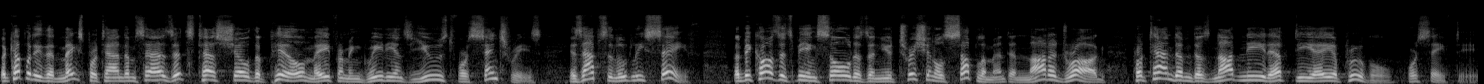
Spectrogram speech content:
The company that makes Protandim says its tests show the pill, made from ingredients used for centuries, is absolutely safe. But because it's being sold as a nutritional supplement and not a drug, Protandim does not need FDA approval for safety.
